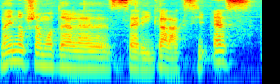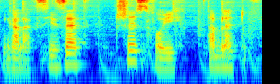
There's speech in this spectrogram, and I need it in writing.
najnowsze modele z serii Galaxy S, Galaxy Z czy swoich tabletów.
